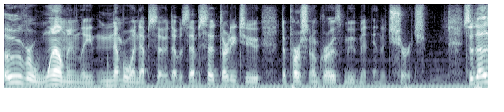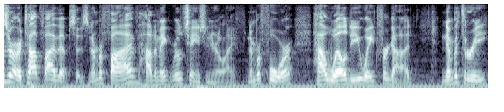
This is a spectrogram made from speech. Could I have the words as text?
overwhelmingly number one episode. That was episode 32, The Personal Growth Movement in the Church. So those are our top five episodes. Number five, how to make real change in your life. Number four, how well do you wait for God? Number three,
